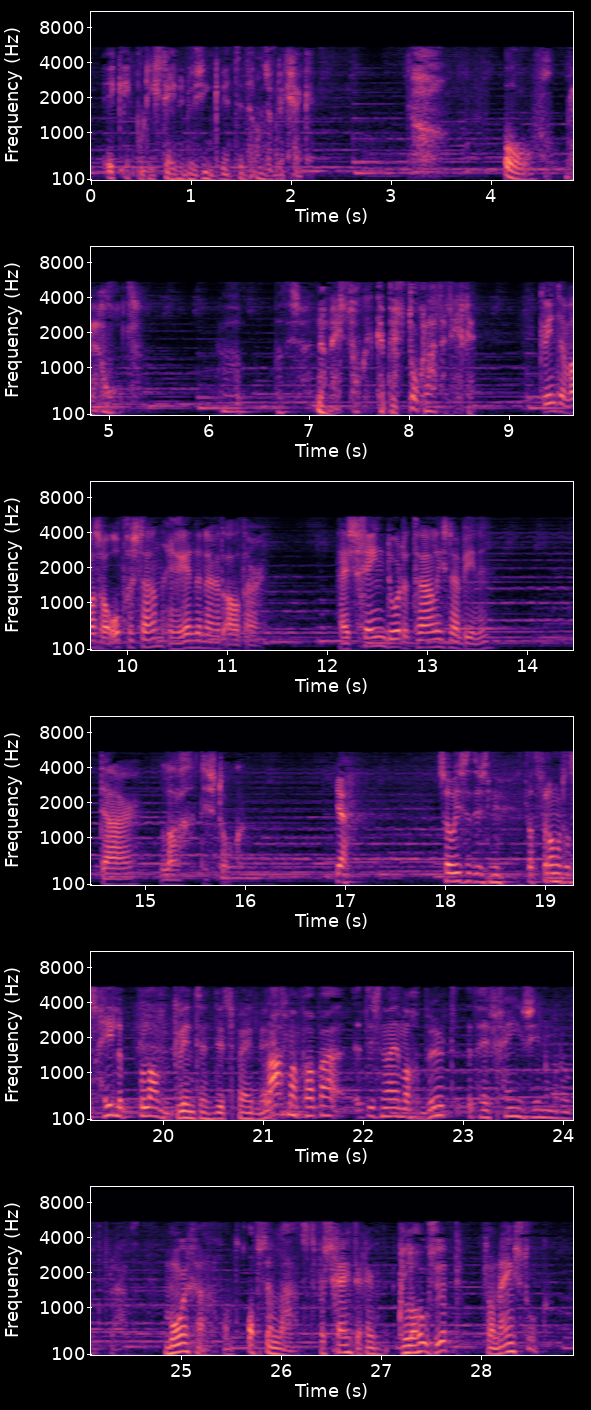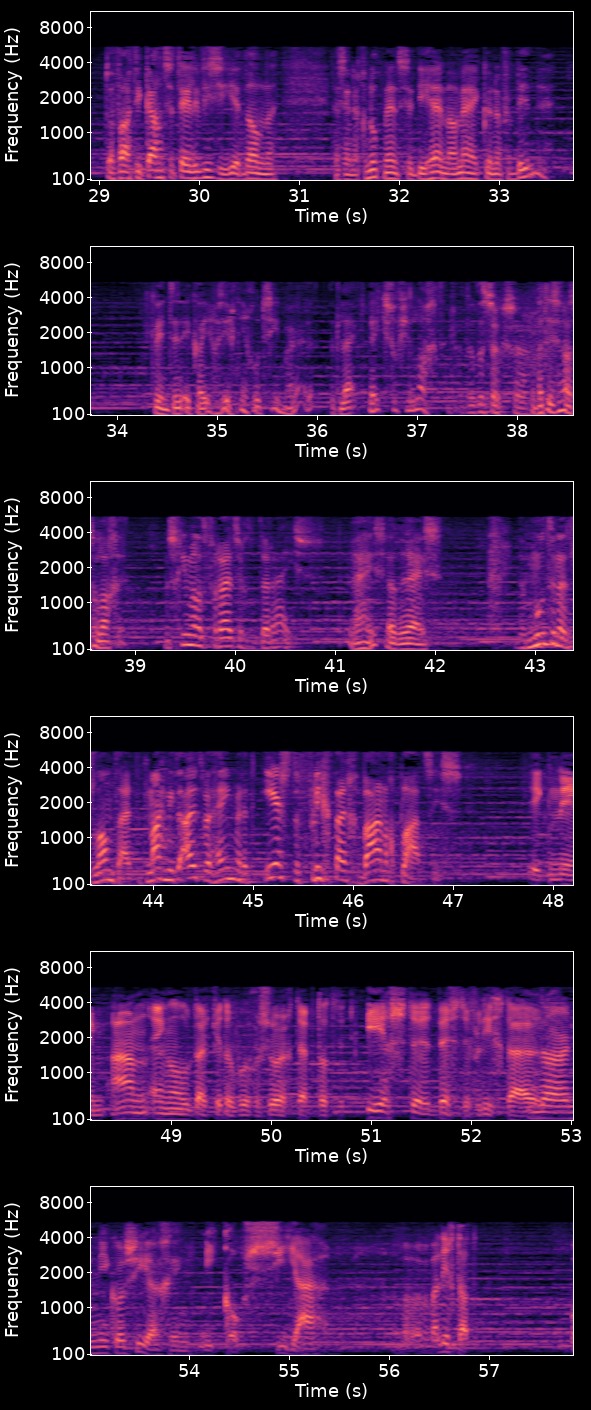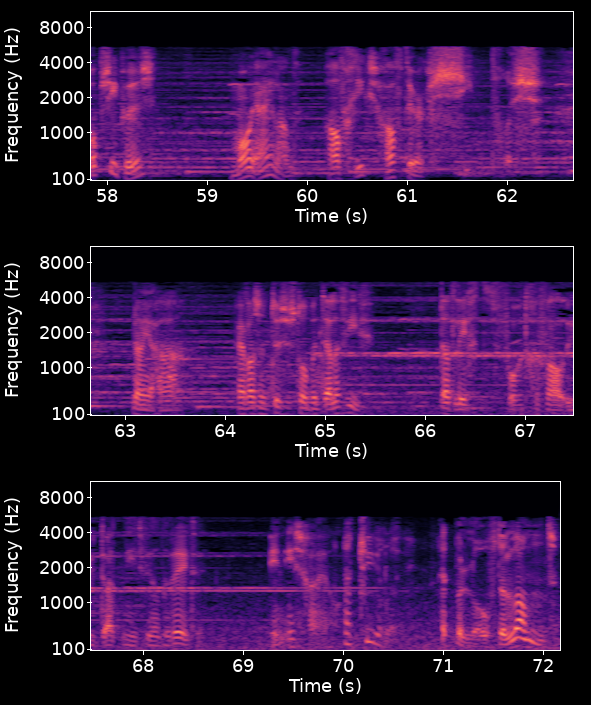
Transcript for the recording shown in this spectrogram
Ik, ik moet die stenen nu zien, Quentin, anders word ik gek. Oh, mijn god. Wat is er? Nou, mijn stok. Ik heb mijn stok laten liggen. Quinten was al opgestaan en rende naar het altaar. Hij scheen door de tralies naar binnen. Daar lag de stok. Ja, zo is het dus nu. Dat verandert ons hele plan. Quinten, dit spijt me. Laat maar, papa. Het is nou eenmaal gebeurd. Het heeft geen zin om erover te praten. Morgenavond, op zijn laatst, verschijnt er een close-up van mijn stok. Op de Vaticaanse televisie. En dan, uh, er zijn er genoeg mensen die hem aan mij kunnen verbinden. Quinten, ik kan je gezicht niet goed zien, maar het lijkt een beetje alsof je lacht. Ja, dat is ook zo. Wat is er nou te lachen? Misschien wel het vooruitzicht op de reis. Reis? Welke reis? We moeten het land uit. Het maakt niet uit waarheen, maar het eerste vliegtuig waar nog plaats is. Ik neem aan, Engel, dat je ervoor gezorgd hebt dat het eerste, het beste vliegtuig... Naar Nicosia ging. Nicosia? Waar ligt dat? Op Cyprus. Mooi eiland. Half Grieks, half Turks. Cyprus? Nou ja, er was een tussenstop in Tel Aviv. Dat ligt, voor het geval u dat niet wilde weten, in Israël. Natuurlijk. Het beloofde land.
